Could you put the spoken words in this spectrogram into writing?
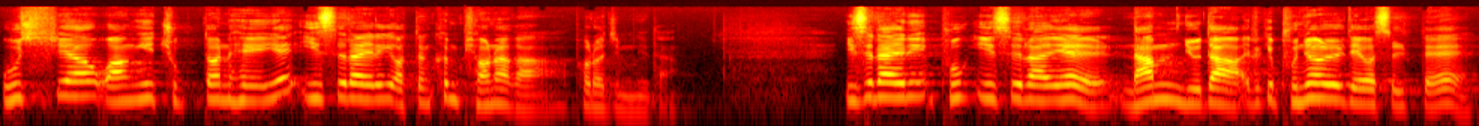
우시아 왕이 죽던 해에 이스라엘에게 어떤 큰 변화가 벌어집니다. 이스라엘이 북이스라엘, 남유다 이렇게 분열되었을 때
